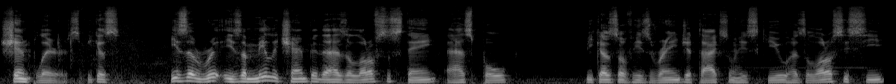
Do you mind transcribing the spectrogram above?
Shen players because he's a he's a melee champion that has a lot of sustain, has poke because of his range attacks on his skill, has a lot of CC,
